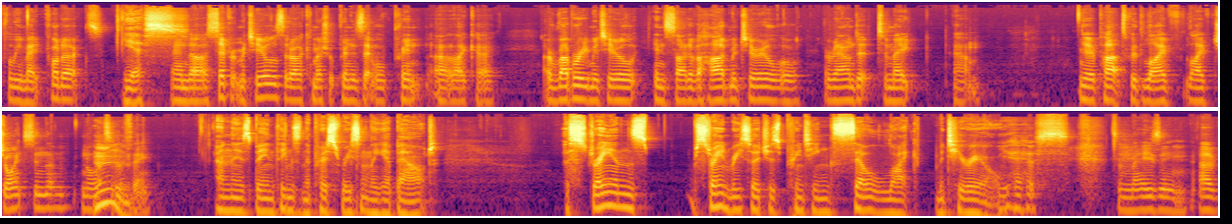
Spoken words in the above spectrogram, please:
fully made products Yes. and uh, separate materials. There are commercial printers that will print uh, like a, a rubbery material inside of a hard material or around it to make um, you know parts with live live joints in them and all that sort of Mm. thing. And there's been things in the press recently about Australians, Australian researchers printing cell-like material. Yes, it's amazing. I,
